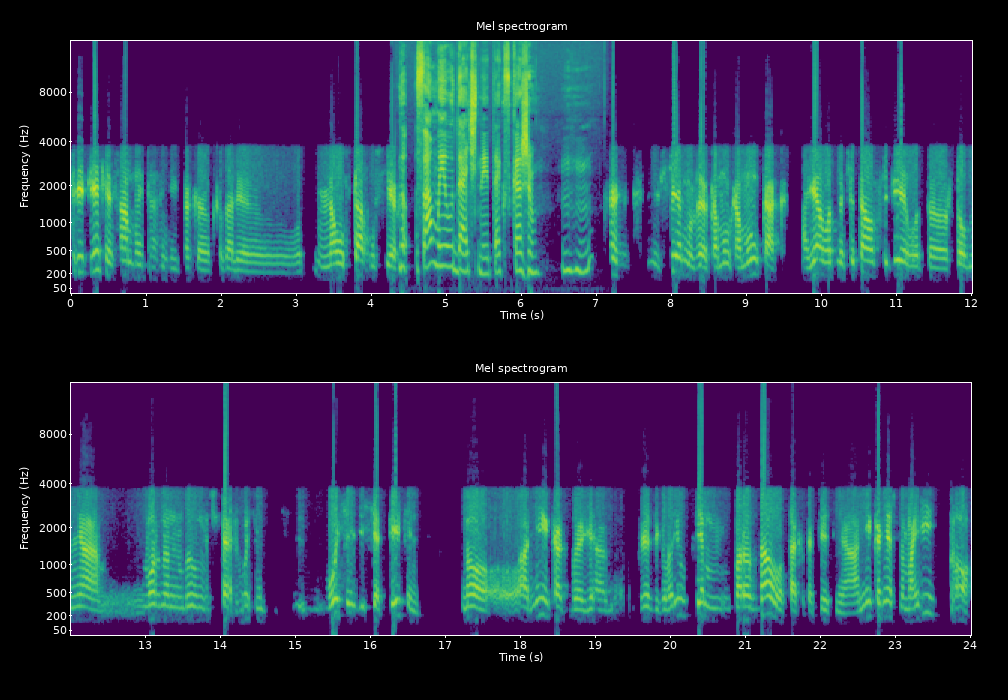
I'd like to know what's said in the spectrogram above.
три песни самые, как э, сказали, э, вот, на устах у всех. Ну, самые удачные, так скажем. И всем уже, кому-кому как. А я вот начитал себе, вот, э, что у меня можно было начитать 80, 80 песен, но они, как бы, я прежде говорил, всем пораздал вот так эта песня. Они, конечно, мои, но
